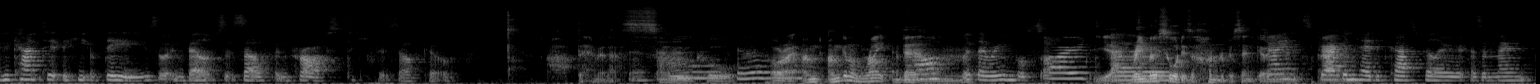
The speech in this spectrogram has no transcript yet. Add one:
Who can't take the heat of day, so it envelops itself in frost to keep itself cool damn it, that's so cool. All right, I'm, I'm gonna write down with a rainbow sword. Yeah, uh, rainbow sword is hundred percent going. Giant dragon-headed caterpillar as a mount,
